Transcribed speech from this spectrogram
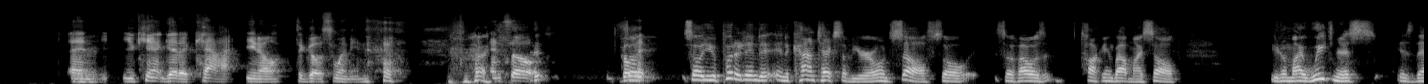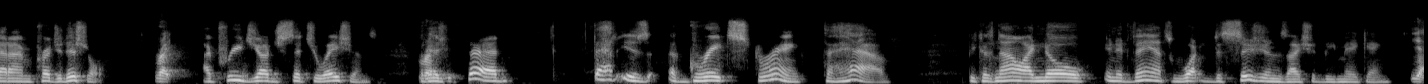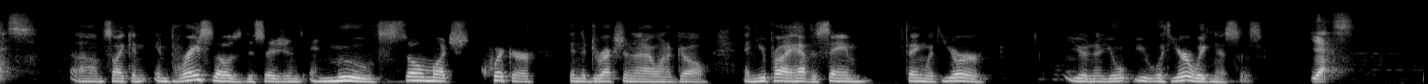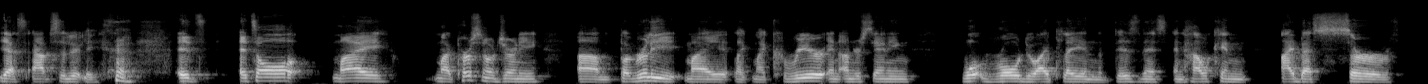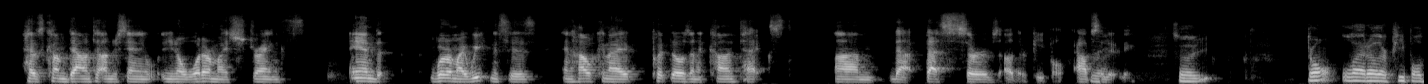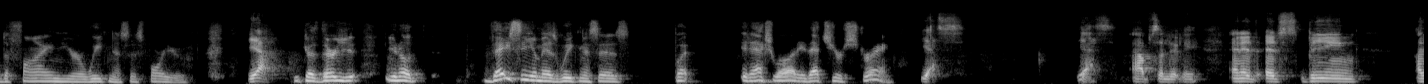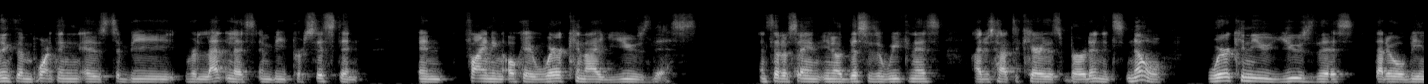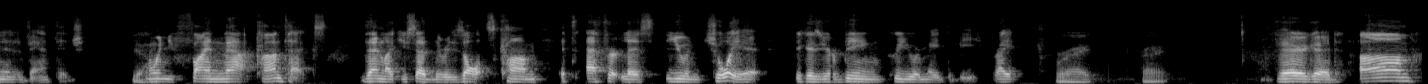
And Right. you can't get a cat, you know, to go swimming. right and so, so, ahead. so you put it into in the context of your own self so so if i was talking about myself you know my weakness is that i'm prejudicial Right. i prejudge situations but Right. as you said that is a great strength to have because now i know in advance what decisions i should be making Yes. um, so i can embrace those decisions and move so much quicker in the direction that i want to go and you probably have the same thing with your you know you, you with your weaknesses Yes. Yes, absolutely. it's it's all my my personal journey, um, but really my like my career and understanding what role do I play in the business and how can I best serve has come down to understanding you know what are my strengths and what are my weaknesses and how can I put those in a context um, that best serves other people. Absolutely. so don't let other people define your weaknesses for you Yeah. because they're you you know they see them as weaknesses but in actuality that's your strength Yes. Yes, absolutely. And it, it's being, I think the important thing is to be relentless and be persistent in finding, okay, where can I use this? Instead of saying, you know, this is a weakness, I just have to carry this burden. It's no, where can you use this that it will be an advantage? yeah And when you find that context, then, like you said, the results come. It's effortless. You enjoy it because you're being who you were made to be, right? right right Very good. Um,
